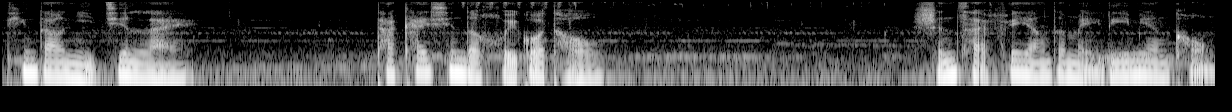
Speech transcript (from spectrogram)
听到你进来，他开心的回过头，神采飞扬的美丽面孔，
